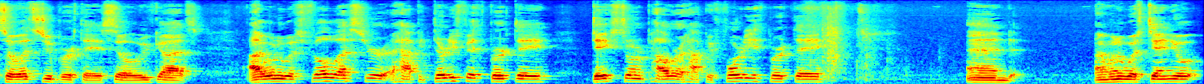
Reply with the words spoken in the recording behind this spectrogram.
So let's do birthdays. So we've got I want to wish Phil Lester a happy 35th birthday, Daystorm Power a happy 40th birthday, and I want to wish Daniel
